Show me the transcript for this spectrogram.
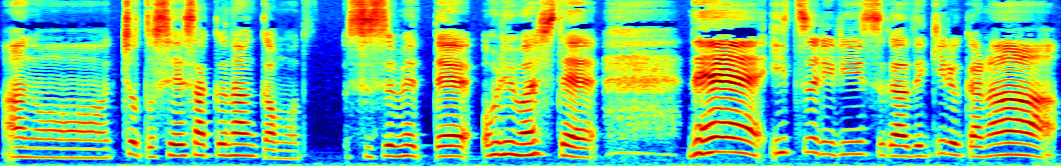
あの、ちょっと制作なんかも進めておりまして、ねえ、いつリリースができるかな？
